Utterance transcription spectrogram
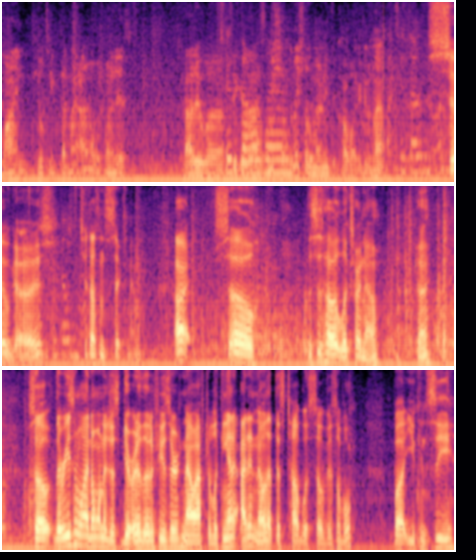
line fuel tank line. I don't know which one it is. How to uh, figure it out? Let me, show, let me show them underneath the car while you're doing that. 2001? So, guys, 2001. 2006, mammy. All right, so this is how it looks right now. Okay. So the reason why I don't want to just get rid of the diffuser now after looking at it, I didn't know that this tub was so visible, but you can see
